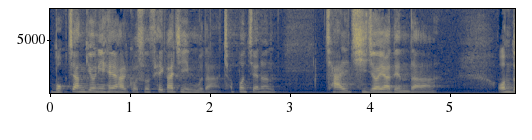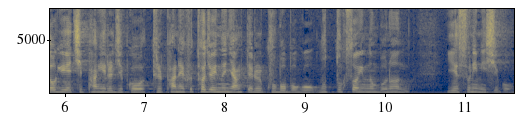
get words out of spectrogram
목장견이 해야 할 것은 세 가지 임무다. 첫 번째는 잘 지져야 된다. 언덕 위에 지팡이를 짚고 들판에 흩어져 있는 양떼를 굽어보고 우뚝 서 있는 분은 예수님이시고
